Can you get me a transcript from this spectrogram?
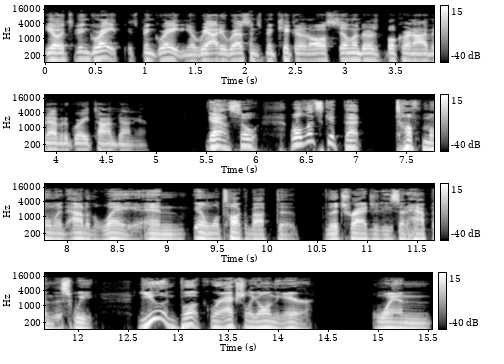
you know, it's been great. It's been great. You know, reality wrestling's been kicking on all cylinders. Booker and I have been having a great time down here. Yeah. So, well, let's get that tough moment out of the way, and you know, we'll talk about the the tragedies that happened this week. You and Book were actually on the air when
